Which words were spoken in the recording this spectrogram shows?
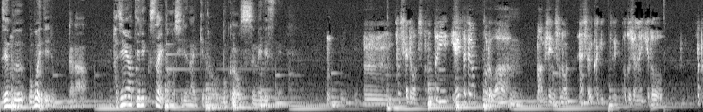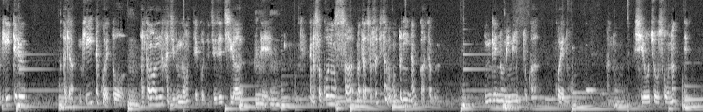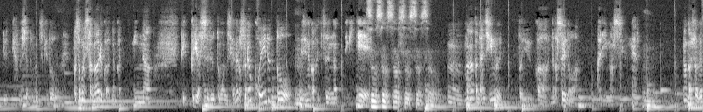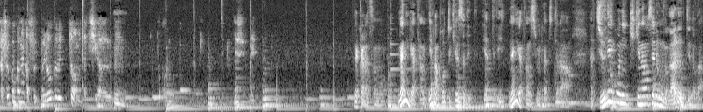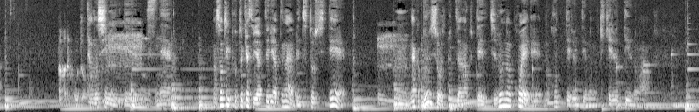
全部覚えているから初めは照れくさいかもしれないけど僕はおすすめですね。ううん。うん確かにでも本当にやりたての頃は、うん。まあ別にそのラジオに限ってることじゃないけどやっぱ聞いてるあじゃあ聞いた声とうん。頭の中自分が持ってる声って全然違ううん。でなんかそこの差またそれって多分本当になんか多分人間の耳とか声のあの使用上そうなってるって話だと思うんですけど、まあ、そこに差があるからなんかみんなびっくりはすると思うんですけどなんかそれを超えるとうん。別になんか普通になってきて、そうそうそうそうそうそう、うん、まあなんか馴染むというかなんかそういうのはありますよね。うん。なんかそうだからそこがなんかブブログとはまた違ううん、ところですよね。だからその何がた今ポッドキャストでやってて何が楽しみかって言ったら10年後に聞き直せるものがあるっていうのが楽しみですね、まあ、その時ポッドキャストやってるやってないは別として、うん。うん、なんか文章じゃなくて自分の声で残ってるっていうものを聞けるっていうのは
